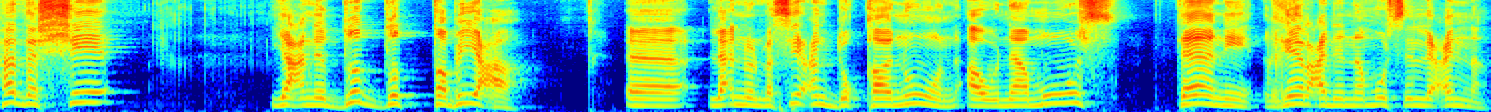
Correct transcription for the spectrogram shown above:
هذا الشيء يعني ضد الطبيعة آه، لأنه المسيح عنده قانون أو ناموس ثاني غير عن الناموس اللي عندنا.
